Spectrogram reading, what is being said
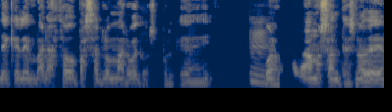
de que el embarazo pasarlo en Marruecos, porque, mm. bueno, hablábamos antes, ¿no? De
